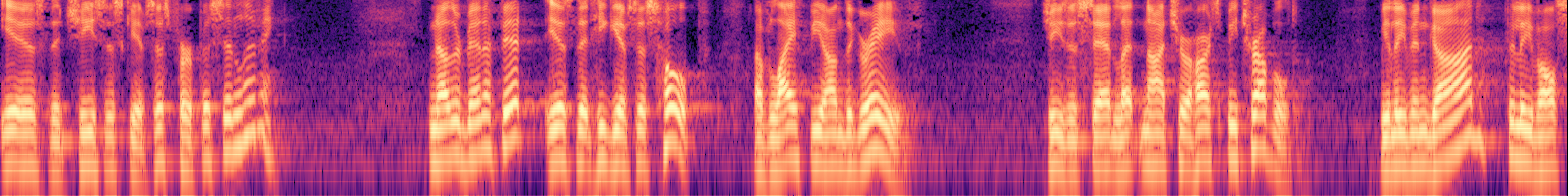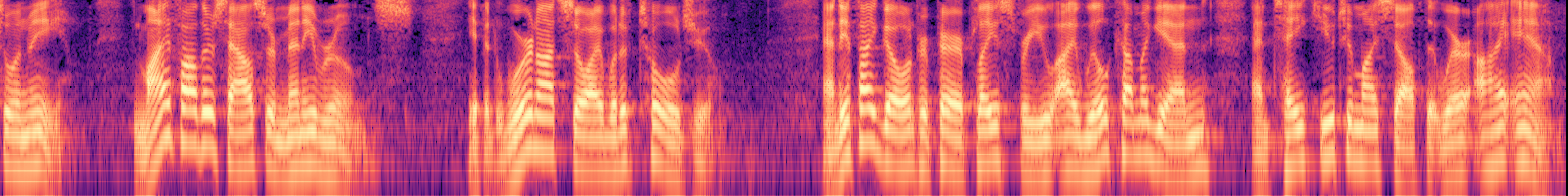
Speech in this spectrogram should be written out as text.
is that Jesus gives us purpose in living. Another benefit is that he gives us hope of life beyond the grave. Jesus said, Let not your hearts be troubled. Believe in God, believe also in me. In my Father's house are many rooms. If it were not so, I would have told you. And if I go and prepare a place for you, I will come again and take you to myself, that where I am,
